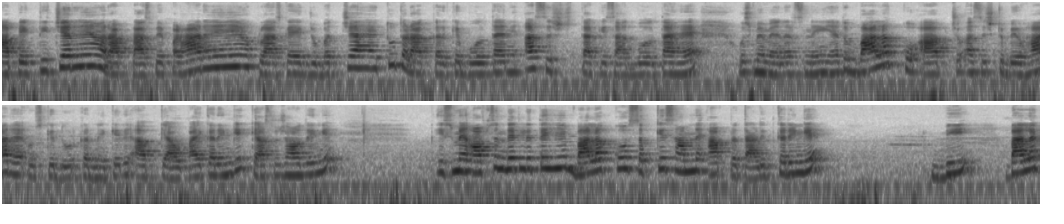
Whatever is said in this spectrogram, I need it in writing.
आप एक टीचर हैं और आप क्लास में पढ़ा रहे हैं और क्लास का एक जो बच्चा है, तू तड़ाक करके बोलता है, यानी अशिष्टता के साथ बोलता है, उसमें मैनर्स नहीं है। तो बालक को आप जो अशिष्ट व्यवहार है, उसके दूर करने के लिए आप क्या उपाय करेंगे, क्या सुझाव देंगे? इसमें ऑप्शन देख लेते हैं। बालक को सबके सामने आप प्रताड़ित करेंगे। बी बालक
